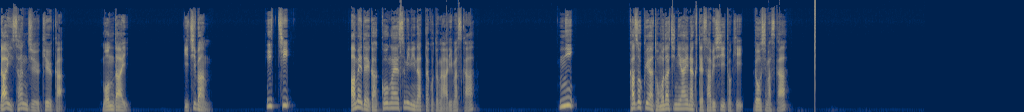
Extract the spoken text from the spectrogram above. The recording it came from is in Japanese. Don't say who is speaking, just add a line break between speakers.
第39課。問題。1番。
1、
雨で学校が休みになったことがありますか
？2、
家族や友達に会えなくて寂しいときどうしますか？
